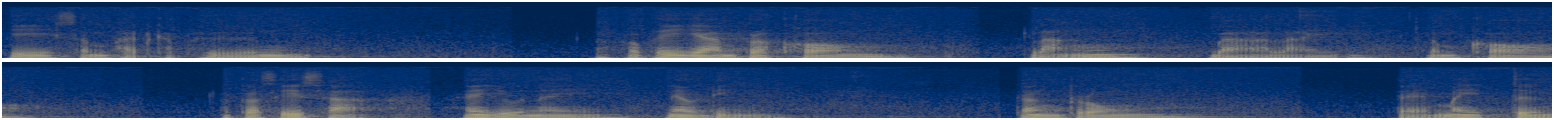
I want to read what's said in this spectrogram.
ที่สัมผัสกับพื้น แล้วก็พยายามประคองหลังบ่าไหลลำคอ แล้วก็ศีรษะให้อยู่ในแนวดิ่ง ตั้งตรง แต่ไม่ตึง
